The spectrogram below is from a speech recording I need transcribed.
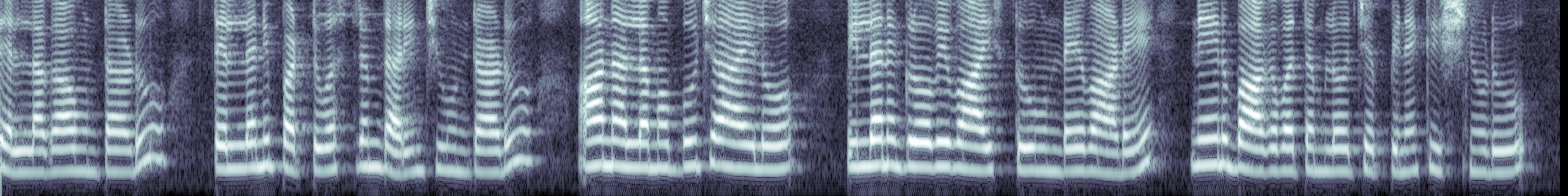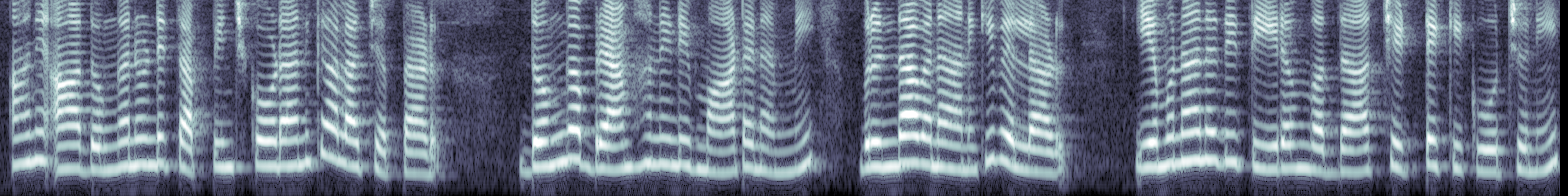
తెల్లగా ఉంటాడు తెల్లని పట్టు వస్త్రం ధరించి ఉంటాడు. ఆ నల్లమబ్బు ఛాయలో పిల్లని గ్రోవి వాయిస్తూ ఉండేవాడే నేను భాగవతంలో చెప్పిన కృష్ణుడు అని ఆ దొంగ నుండి తప్పించుకోవడానికి అలా చెప్పాడు. దొంగ బ్రాహ్మణుడి మాట నమ్మి బృందావనానికి వెళ్ళాడు. యమునా నది తీరం వద్ద చెట్టెక్కి కూర్చొని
